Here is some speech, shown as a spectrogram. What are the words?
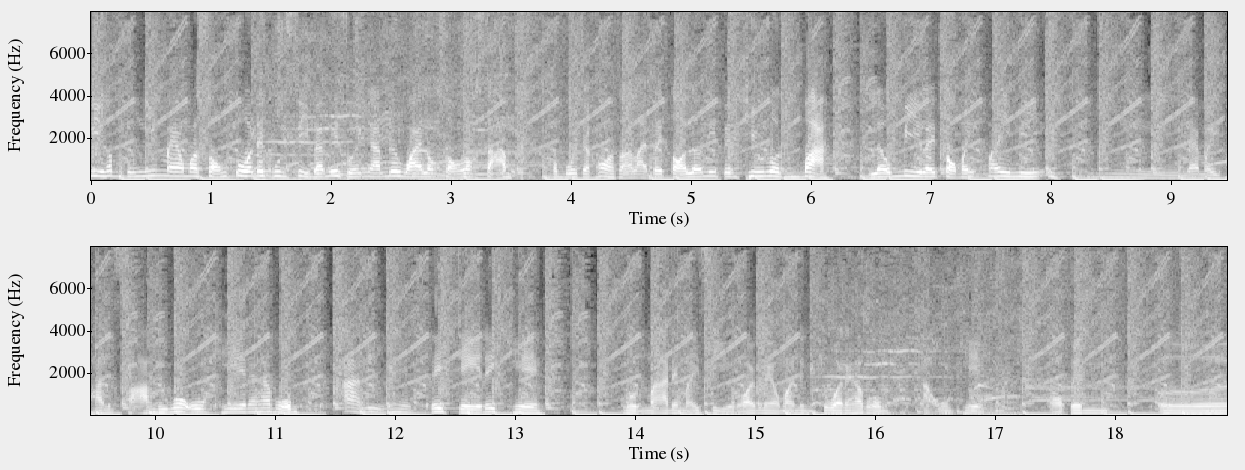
นี่ครับตรงนี้แมวมา 2 ตัวได้คูณ4แบบนี้สวยงามด้วยวายล็อก2ล็อก3คอมโบจากข้อสาหร่ายไปต่อแล้วนี่เป็นคิวหล่นมาแล้วมีอะไรต่อไหมไม่มีได้มาอีกพันสามถือว่าโอเคนะครับผมอ่านี่ได้เจได้เค หล่นมาได้ไหม400 แมวมา1ตัวนะครับผมอะโอเค ขอเป็นเอ่อ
